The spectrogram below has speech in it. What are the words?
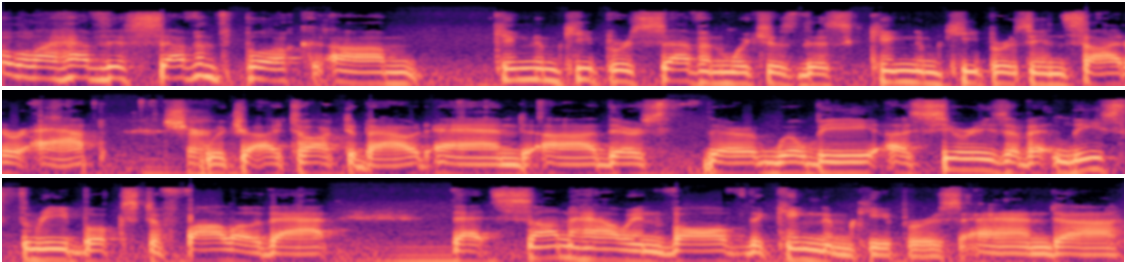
Well, I have this seventh book. Um, Kingdom Keepers 7, which is this Kingdom Keepers Insider app, sure. which I talked about. And uh, there's there will be a series of at least three books to follow that that somehow involved the Kingdom Keepers. And, uh,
